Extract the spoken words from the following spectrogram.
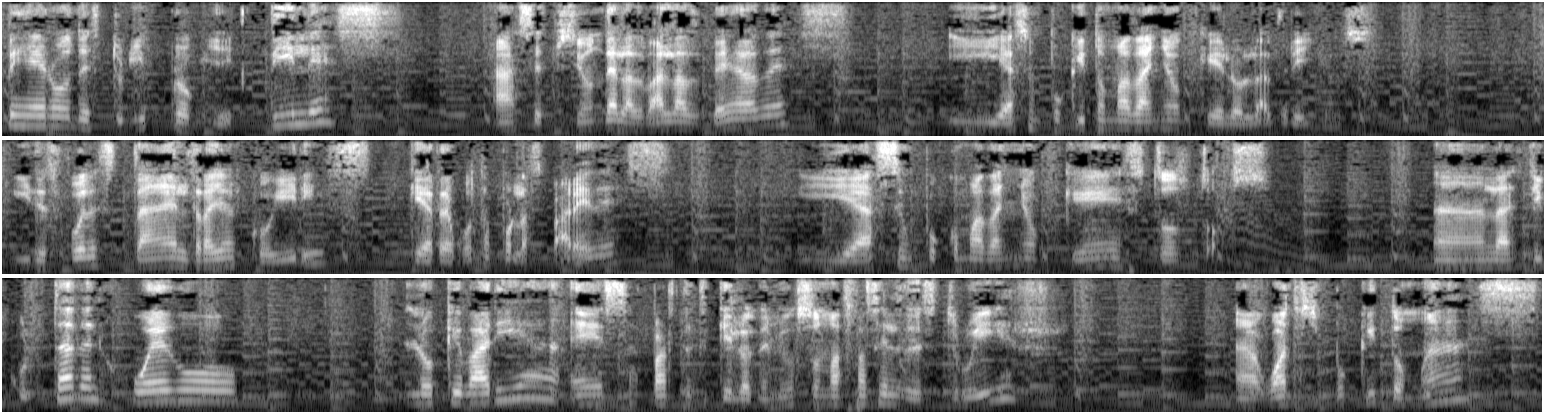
pero destruye proyectiles, a excepción de las balas verdes, y hace un poquito más daño que los ladrillos. Y después está el rayo arcoiris que rebota por las paredes y hace un poco más daño que estos dos. Ah, la dificultad del juego lo que varía es aparte de que los enemigos son más fáciles de destruir, aguantas un poquito más,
